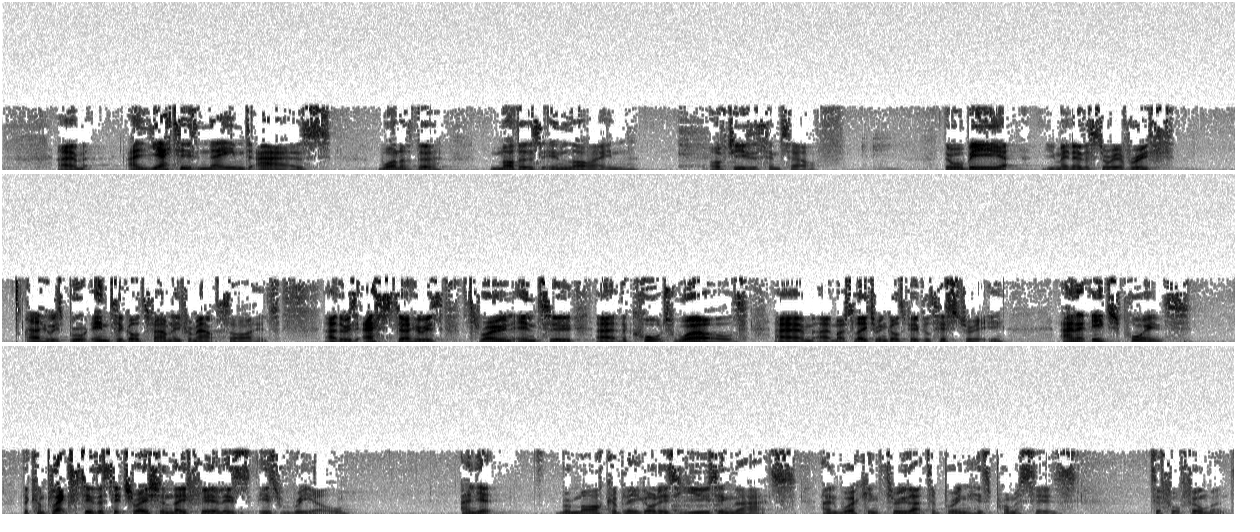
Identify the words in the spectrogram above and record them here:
um, and yet is named as one of the mothers in line of Jesus himself. There will be, you may know the story of Ruth, uh, who is brought into God's family from outside. Uh, there is Esther, who is thrown into uh, the court world um, uh, much later in God's people's history. And at each point, the complexity of the situation they feel is, is real, and yet, remarkably, God is using that and working through that to bring his promises to fulfillment.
